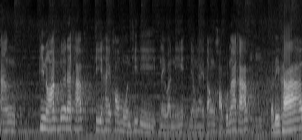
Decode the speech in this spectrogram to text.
ทางพี่น็อตด้วยนะครับ ที่ให้ข้อมูลที่ดีในวันนี้ ยังไงต้องขอบคุณมากครับ สวัสดีครับ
